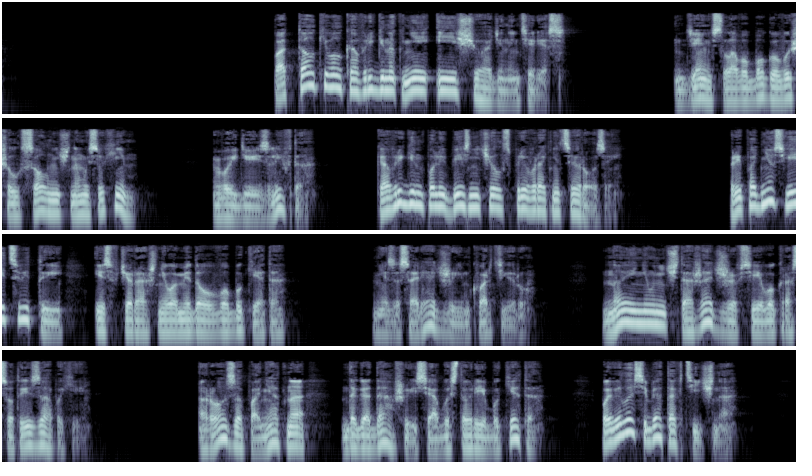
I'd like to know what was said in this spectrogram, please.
Подталкивал Ковригина к ней и еще один интерес. День, слава богу, вышел солнечным и сухим. Выйдя из лифта, Ковригин полюбезничал с привратницей Розой. Преподнес ей цветы из вчерашнего медового букета. Не засорять же им квартиру, но и не уничтожать же все его красоты и запахи. Роза, понятно, догадавшаяся об истории букета, повела себя тактично —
